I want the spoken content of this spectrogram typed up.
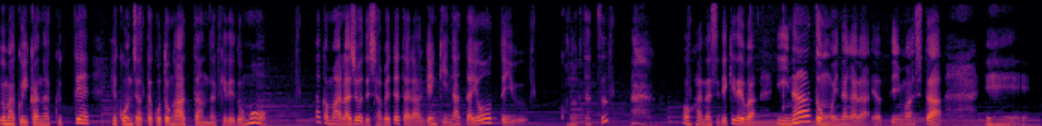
うまくいかなくってへこんじゃったことがあったんだけれどもなんかまあラジオで喋ってたら元気になったよっていうこの2つ お話できればいいなと思いながらやっていました。えー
